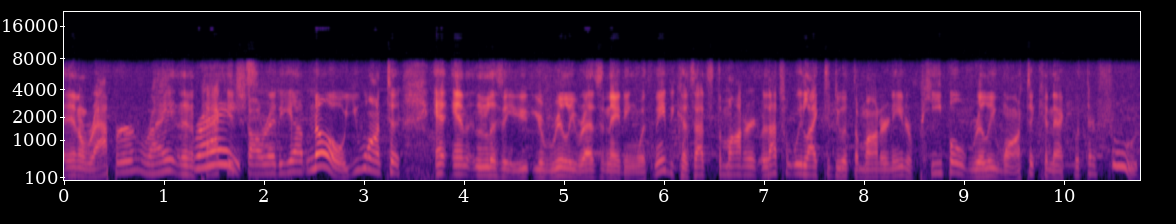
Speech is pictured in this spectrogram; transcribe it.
in a wrapper, right? And Right. packaged already up. No, you want to. And, and, and listen, you, you're really resonating with me because that's the modern. That's what we like to do at the Modern Eater. People really want to connect with their food.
